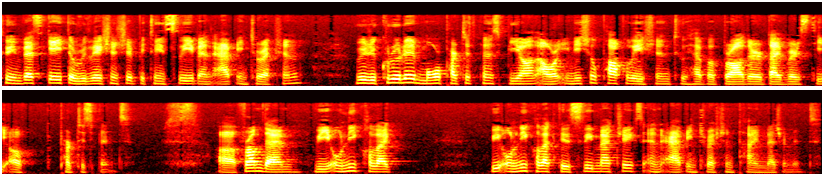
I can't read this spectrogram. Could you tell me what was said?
To investigate the relationship between sleep and app interaction, we recruited more participants beyond our initial population to have a broader diversity of participants. Uh, from them, we only collect we only collected sleep metrics and app interaction time measurement.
